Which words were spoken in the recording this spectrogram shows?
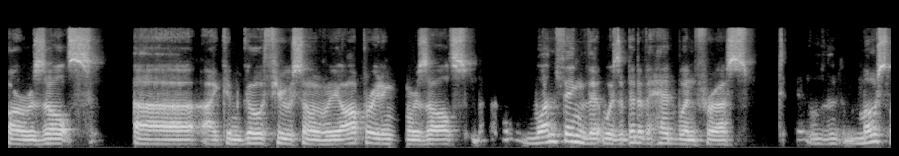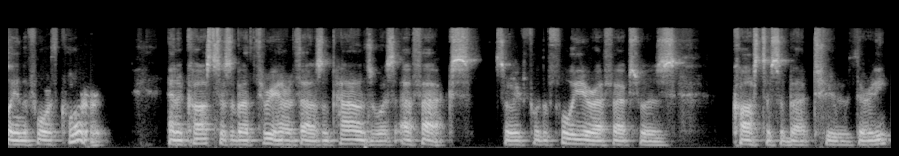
our results, uh, I can go through some of the operating results. One thing that was a bit of a headwind for us, mostly in the fourth quarter, and it cost us about 300,000 pounds, was FX. So for the full year, FX was cost us about 230.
